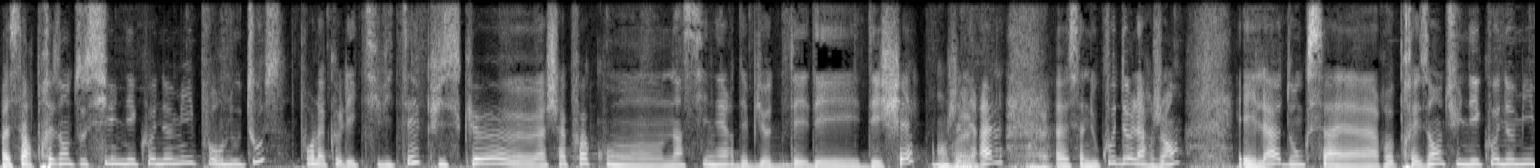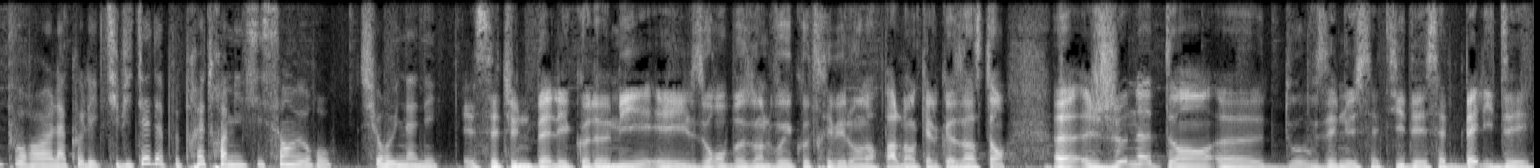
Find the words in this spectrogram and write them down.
bah, ça représente aussi une économie pour nous tous, pour la collectivité, puisque euh, à chaque fois qu'on incinère des, bio, des, des déchets, en général, ouais. euh, ça nous coûte de l'argent. Et là, donc, ça représente une économie pour la collectivité d'à peu près 3600 euros sur une année. Et c'est une belle économie et ils auront besoin de vous, Éco-Trivélo, on en reparle dans quelques instants. Euh, Jonathan, euh, d'où vous est venue cette idée, cette belle idée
